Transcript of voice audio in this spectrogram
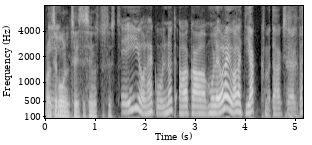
oled sa kuulnud sellistest ennustustest? ei ole kuulnud, aga mul ei ole ju alati jakk, ma tahaks öelda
